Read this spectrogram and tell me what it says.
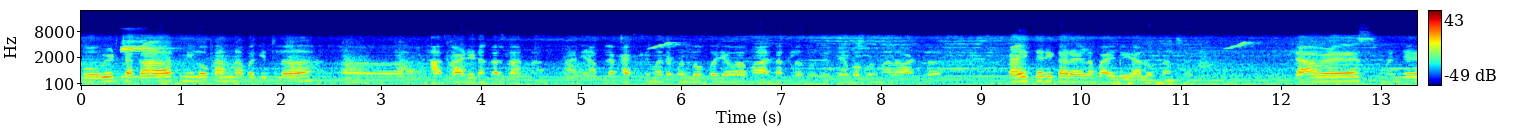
कोविडच्या काळात मी लोकांना बघितलं अं, हातगाडी ढकलताना. आणि आपल्या फॅक्टरीमध्ये पण लोक जेव्हा माल ढकलत होते ते बघून मला वाटलं काहीतरी करायला पाहिजे या लोकांसाठी. त्यावेळेस म्हणजे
